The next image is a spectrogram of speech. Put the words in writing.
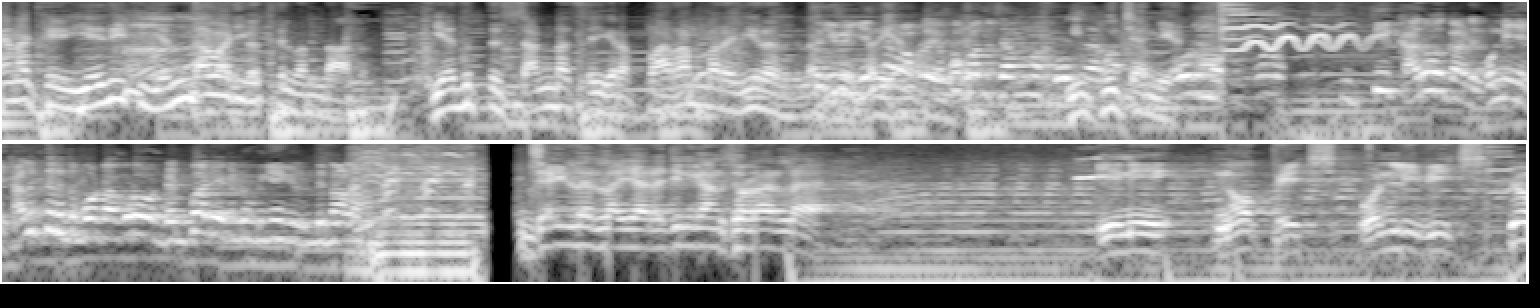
எனக்கு எதிரி எந்த வடிவத்தில் வந்தாலும் எதிர்த்து சண்டை செய்கிற பரம்பரை வீரர்களை நீ பூச்சாண்டியா? சுத்தி கருவக்காடு உன்னைய கழுத்தெடுத்து போட்டா கூட ஒரு டெட் பாடியை கண்டுபிடிக்க ரெண்டு நாள்? ஜெயிலர்ல ஐயா ரஜினிகாந்த் சொல்றாருல இனி நோ பேச் ஒன்லி வீச் யோ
